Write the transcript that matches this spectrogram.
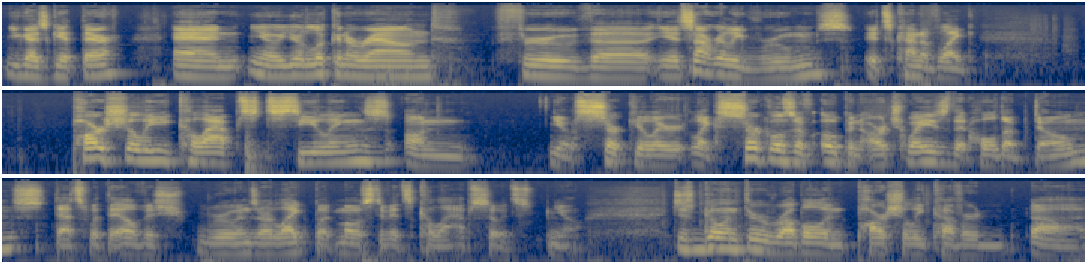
You guys get there, and you know you're looking around through the. you know, It's not really rooms. It's kind of like partially collapsed ceilings on you know circular like circles of open archways that hold up domes. That's what the elvish ruins are like but most of it's collapsed so it's you know just going through rubble and partially covered uh,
